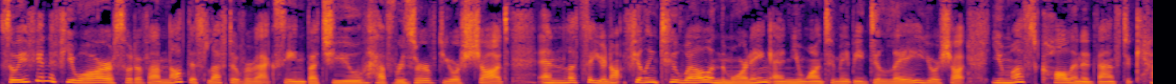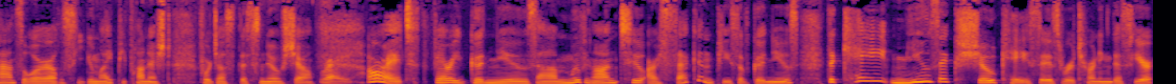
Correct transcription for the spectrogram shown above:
So even if you are sort of um, not this leftover vaccine, but you have reserved your shot, and let's say you're not feeling too well in the morning and you want to maybe delay your shot, you must call in advance to cancel or else you might be punished for just this no show. Right. All right. Very good news. Um, moving on to our second second piece of good news. The K Music Showcase is returning this year,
